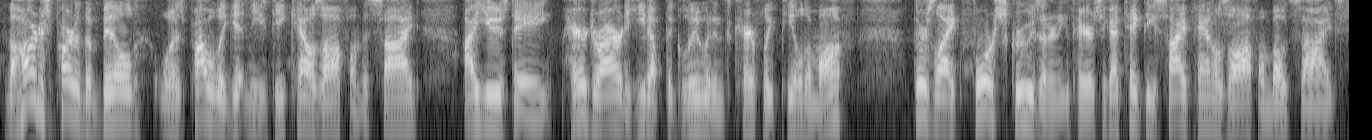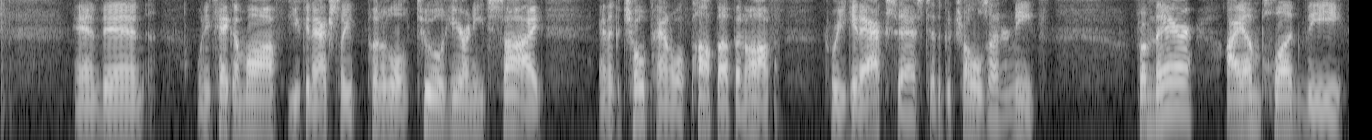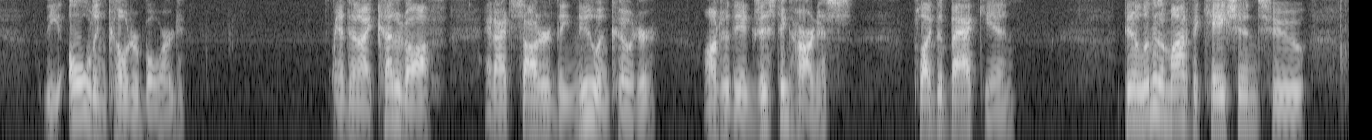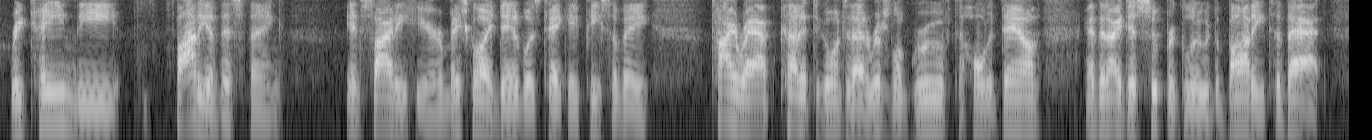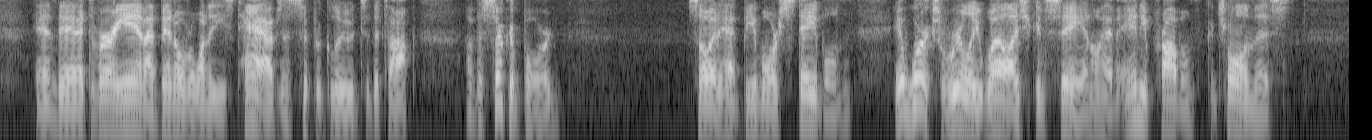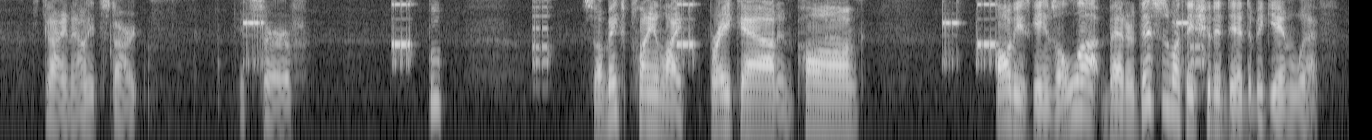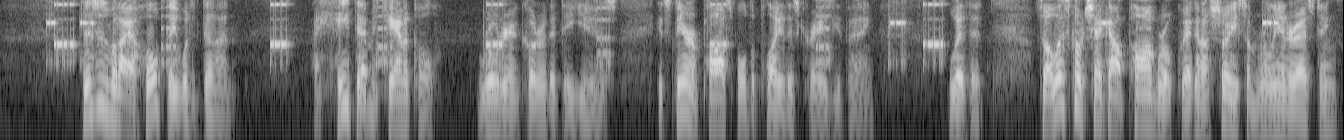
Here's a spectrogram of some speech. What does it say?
The hardest part of the build was probably getting these decals off on the side. I used a hair dryer to heat up the glue and carefully peeled them off. There's like four screws underneath here, so you got to take these side panels off on both sides. And then when you take them off, you can actually put a little tool here on each side, and the control panel will pop up and off where you get access to the controls underneath. From there, I unplugged the, the old encoder board, and then I cut it off, and I'd soldered the new encoder onto the existing harness, plugged it back in, did a little bit of modification to retain the body of this thing inside of here. Basically all I did was take a piece of a tie wrap, cut it to go into that original groove to hold it down, and then I just super glued the body to that. And then at the very end I bent over one of these tabs and super glued to the top of the circuit board so it had be more stable. It works really well as you can see. I don't have any problem controlling this guy now. Hit start. Hit serve. Boop. So it makes playing like breakout and pong all these games a lot better. This is what they should have did to begin with this is what I hope they would have done. I hate that mechanical rotor encoder that they use. It's near impossible to play this crazy thing with it. So let's go check out Pong real quick, and I'll show you something really interesting.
